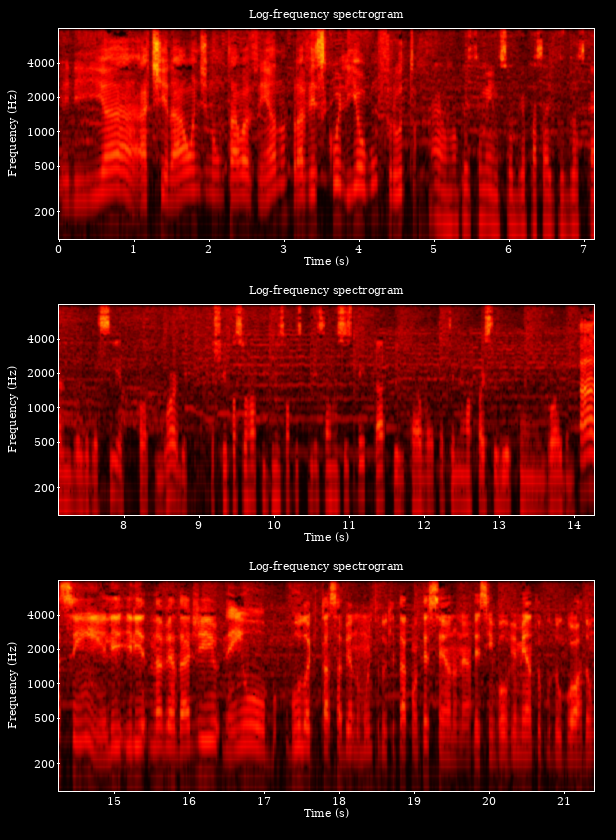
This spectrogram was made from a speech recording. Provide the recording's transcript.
Ele ia atirar onde não tava vendo pra ver se colhia algum fruto. Ah, uma coisa também sobre a passagem dos duas caras na delegacia, falar com o Gordon. Achei que passou rapidinho só pra só não suspeitar que ele tava tá tendo uma parceria com o Gordon. Ah, sim, ele, ele na verdade, nem o Bu- Bullock tá sabendo muito do que tá acontecendo, né? Desse envolvimento do Gordon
